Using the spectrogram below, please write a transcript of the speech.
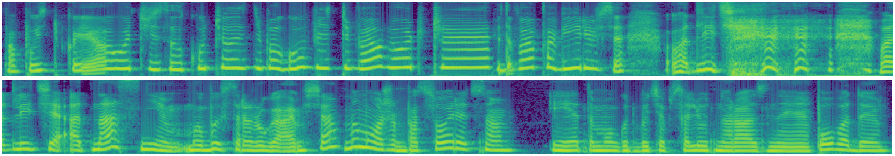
папустика, я очень соскучилась, не могу без тебя больше, давай помиримся. В отличие, в отличие от нас с ним, мы быстро ругаемся, мы можем поссориться, и это могут быть абсолютно разные поводы,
